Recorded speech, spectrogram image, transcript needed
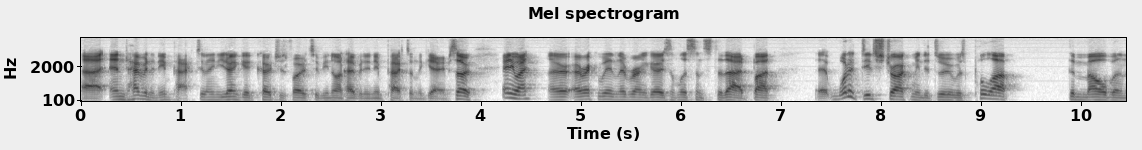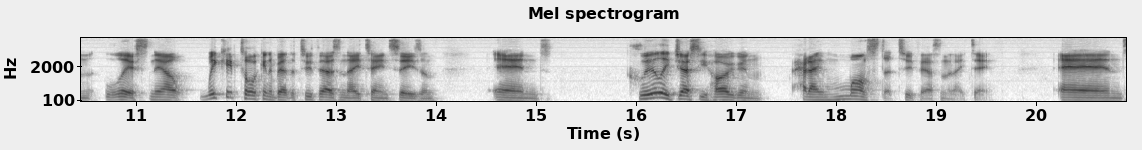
uh, and having an impact. I mean, you don't get coaches' votes if you're not having an impact on the game. So, anyway, I, I recommend everyone goes and listens to that. But uh, what it did strike me to do was pull up the Melbourne list. Now, we keep talking about the 2018 season, and clearly Jesse Hogan had a monster 2018. And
